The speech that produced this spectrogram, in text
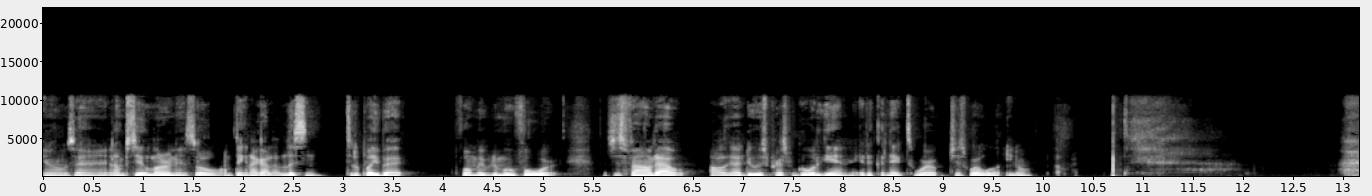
You know what I'm saying? And I'm still learning, so I'm thinking I gotta listen to the playback before I'm able to move forward. I just found out all I gotta do is press record again. It'll connect to where just where I was, you know. Okay.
